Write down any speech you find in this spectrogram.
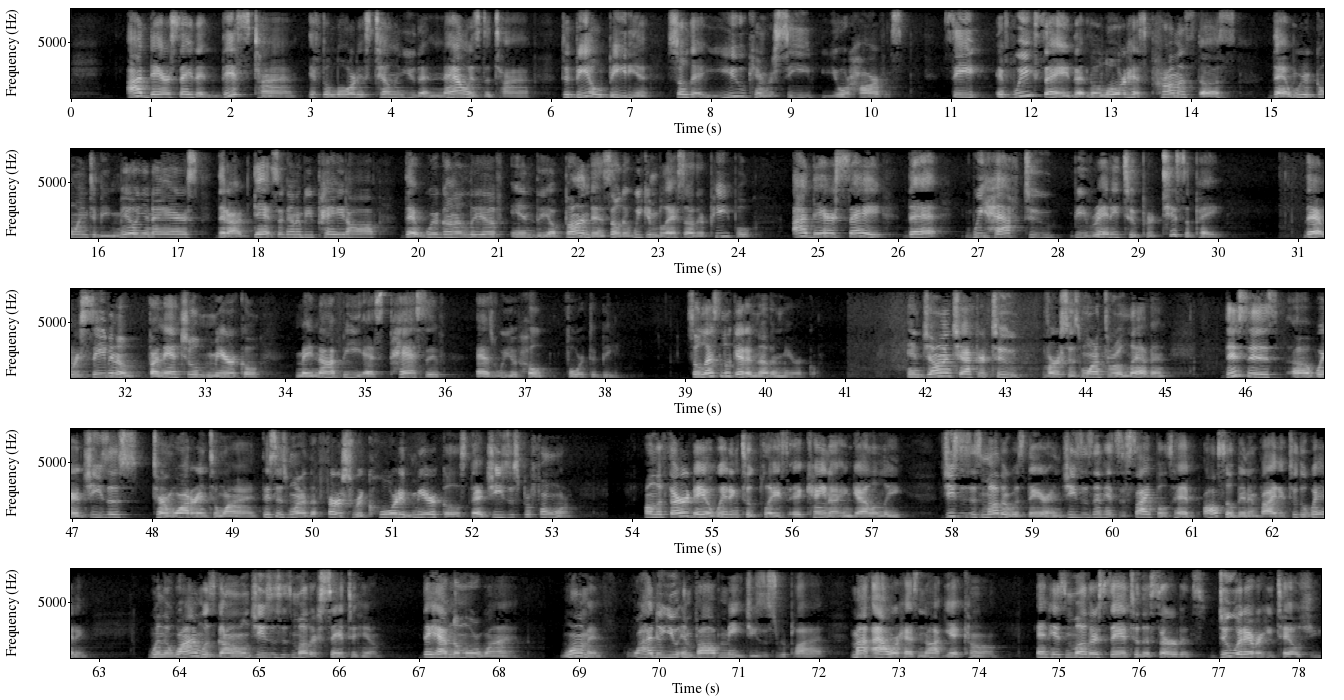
I dare say that this time, if the Lord is telling you that now is the time to be obedient so that you can receive your harvest. See, if we say that the Lord has promised us that we're going to be millionaires, that our debts are going to be paid off, that we're going to live in the abundance so that we can bless other people, I dare say that we have to be ready to participate. That receiving a financial miracle may not be as passive as we have hoped for it to be. So let's look at another miracle. In John chapter 2, verses 1 through 11, this is uh, where Jesus turned water into wine. This is one of the first recorded miracles that Jesus performed. On the third day, a wedding took place at Cana in Galilee. Jesus' mother was there, and Jesus and his disciples had also been invited to the wedding. When the wine was gone, Jesus' mother said to him, They have no more wine. Woman, why do you involve me? Jesus replied. My hour has not yet come. And his mother said to the servants, Do whatever he tells you.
